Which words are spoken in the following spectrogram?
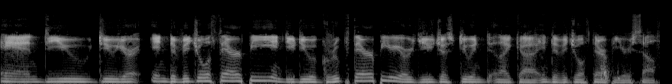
And do you do your individual therapy, and do you do a group therapy, or do you just do in, like uh, individual therapy yourself?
